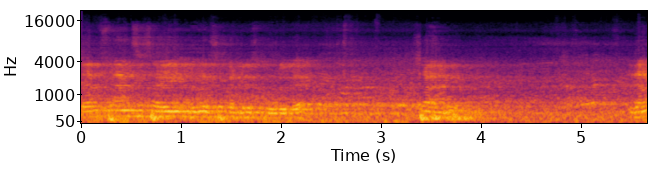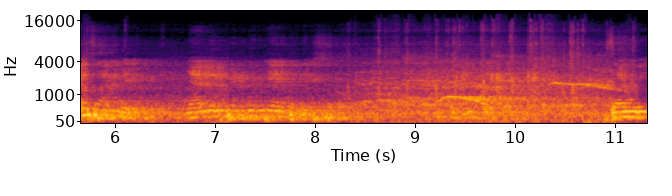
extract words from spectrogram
Saint Francis high higher secondary സ്കൂളിലെ ശാന്തി ഇതാണ് സാന്തി ഞാനൊരു പെൺകുട്ടിയാണ് പ്രതീക്ഷിച്ചത്. സാന്തി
